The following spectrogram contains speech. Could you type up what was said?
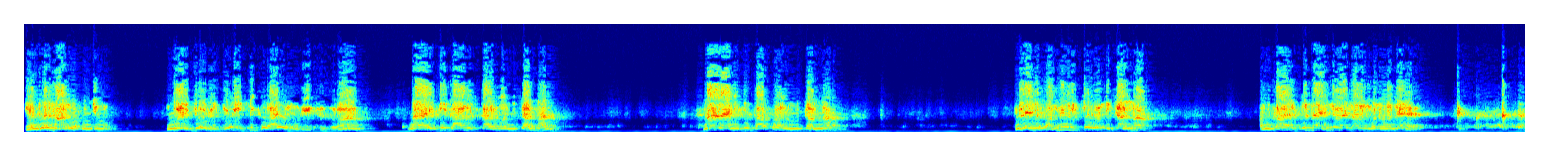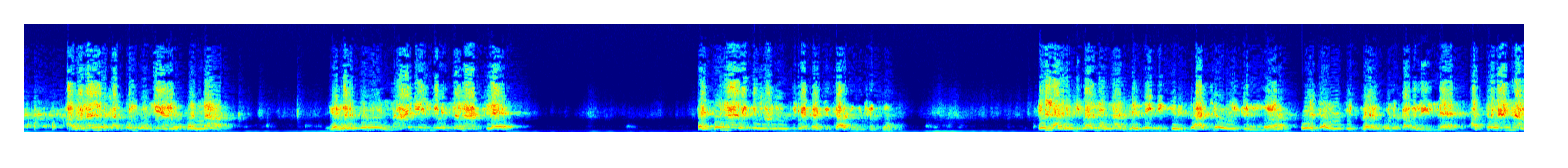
ஏதோ நாங்க கொஞ்சம் முளைச்சோ இருக்கோம் இன்னைக்கு வாய மூடிட்டு இருக்கிறோம் நாளைக்கு காங்கிரஸ் காங்கிரஸ்காரன் வந்துட்டாங்கன்னா நாளைக்கு பாப்பா வந்துட்டாங்கன்னா இல்ல இந்த கம்யூனிஸ்டே வந்துட்டாங்கன்னா அவன் காசு பண்ணா என்ன வேணாலும் பண்ணுவானே? அவன் நல்ல சத்தம் போட்டு எனக்கு பண்ணா எங்களுக்கு நாடு இந்திய நாட்டுல. எத்தனை நாளைக்கு நாம இப்படியே கட்டி காத்துக்கிட்டு இருக்கோம் எல்லா கட்சிக்காரும் ஒன்னா சேர்ந்து இன்னைக்கு இருக்கு அச்சு ஒழிக்கணுங்க ஒழிச்சா ஒழிச்சிட்டு வேற கூட கவலை இல்லை அப்புறம் என்ன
